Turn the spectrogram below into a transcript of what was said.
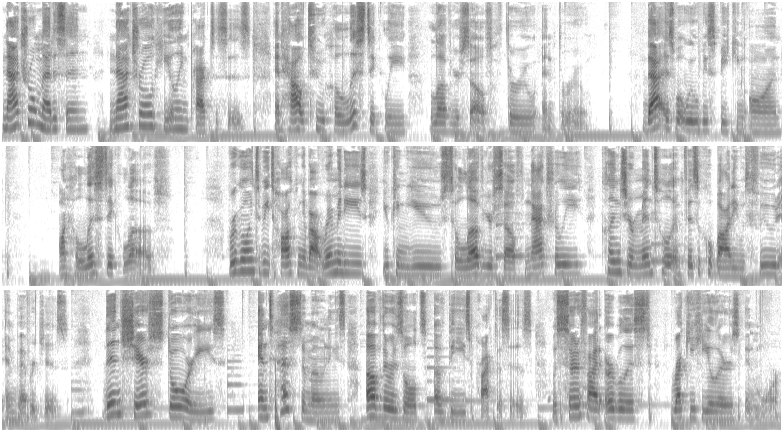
natural medicine, natural healing practices, and how to holistically love yourself through and through. That is what we will be speaking on on holistic love. We're going to be talking about remedies you can use to love yourself naturally, cleanse your mental and physical body with food and beverages. Then share stories and testimonies of the results of these practices with certified herbalists, Reiki healers, and more.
